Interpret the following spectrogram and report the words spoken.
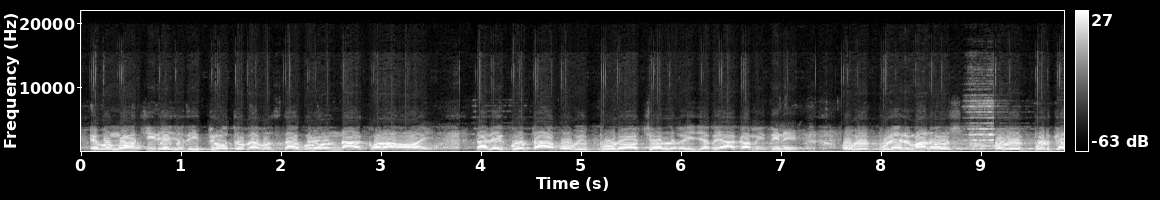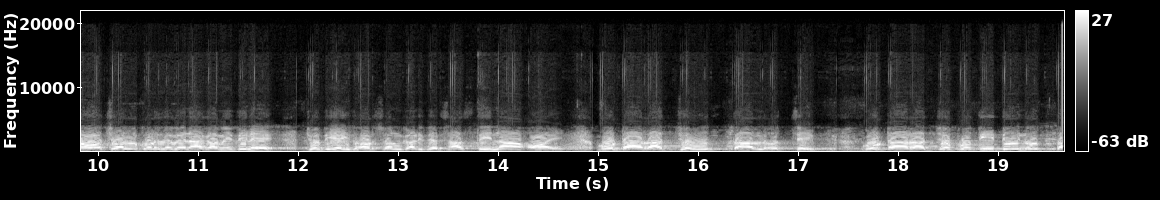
এবং অচিরে যদি দ্রুত ব্যবস্থা গ্রহণ না করা হয় তাহলে গোটা হবিবপুর অচল হয়ে যাবে আগামী দিনে। হবিবপুরের মানুষ হবিবপুরকে অচল করে দেবেন আগামী দিনে, যদি এই ধর্ষণকারীদের শাস্তি না হয়। গোটা রাজ্য উত্তাল হচ্ছে। গোটা রাজ্য প্রতিদিন উত্তাল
